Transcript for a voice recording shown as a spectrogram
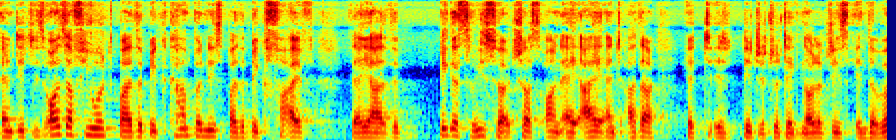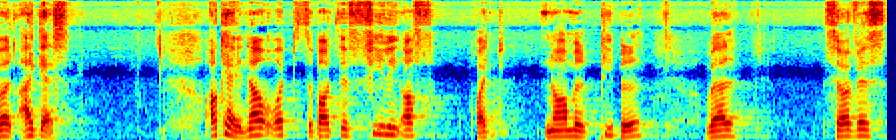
and it is also fueled by the big companies, by the big five. They are the biggest researchers on AI and other uh, digital technologies in the world, I guess. Okay, now what's about the feeling of quite normal people? Well, surveys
